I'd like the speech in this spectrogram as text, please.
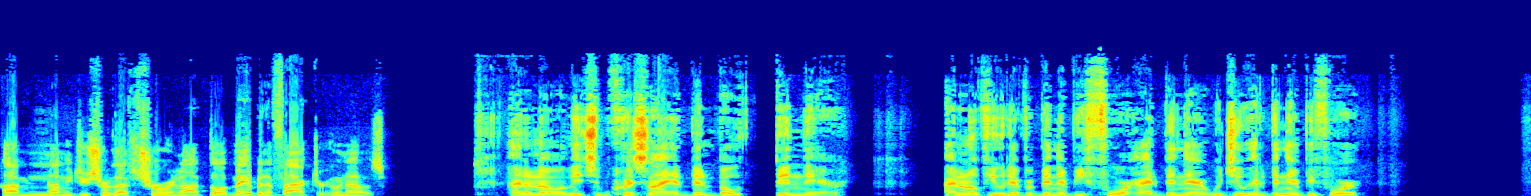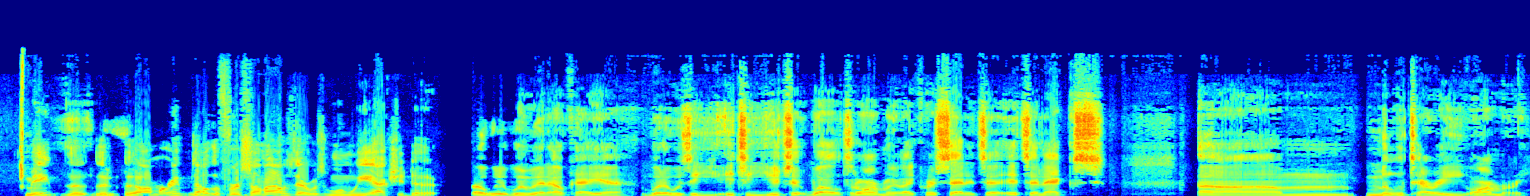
I'm not even too sure if that's true or not, though it may have been a factor. Who knows? I don't know. I mean, Chris and I had been both been there. I don't know if you had ever been there before. I had been there. Would you had been there before? Me, the, the the armory? No, the first time I was there was when we actually did it. Oh, we, we went. Okay, yeah. But it was a. It's a. It's a. Well, it's an armory, like Chris said. It's a. It's an ex, um, military armory,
